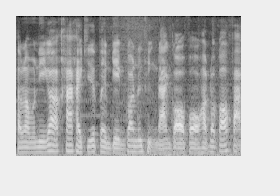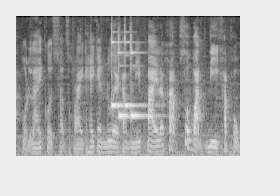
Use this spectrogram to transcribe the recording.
สำหรับวันนี้ก็ค่าใครคิดจะเติมเกมก็นึกถึงร้านกอฟอครับแล้วก็ฝากกดไลค์กด subscribe ให้กันด้วยครับวันนี้ไปแล้วครับ สวัสดีครับผม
